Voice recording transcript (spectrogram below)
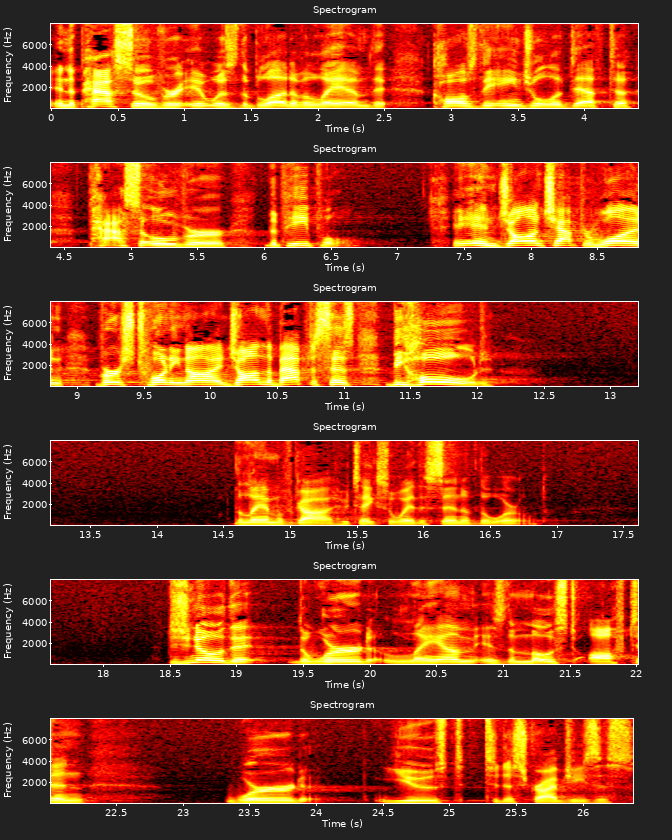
In the Passover, it was the blood of a lamb that caused the angel of death to pass over the people. In John chapter 1, verse 29, John the Baptist says, Behold, the Lamb of God who takes away the sin of the world. Did you know that the word lamb is the most often word used to describe Jesus?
